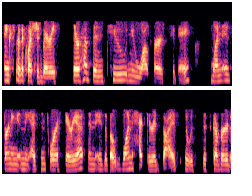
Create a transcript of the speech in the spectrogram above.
Thanks for the question, Barry. There have been two new wildfires today. One is burning in the Edson Forest area and is about one hectare in size. It was discovered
